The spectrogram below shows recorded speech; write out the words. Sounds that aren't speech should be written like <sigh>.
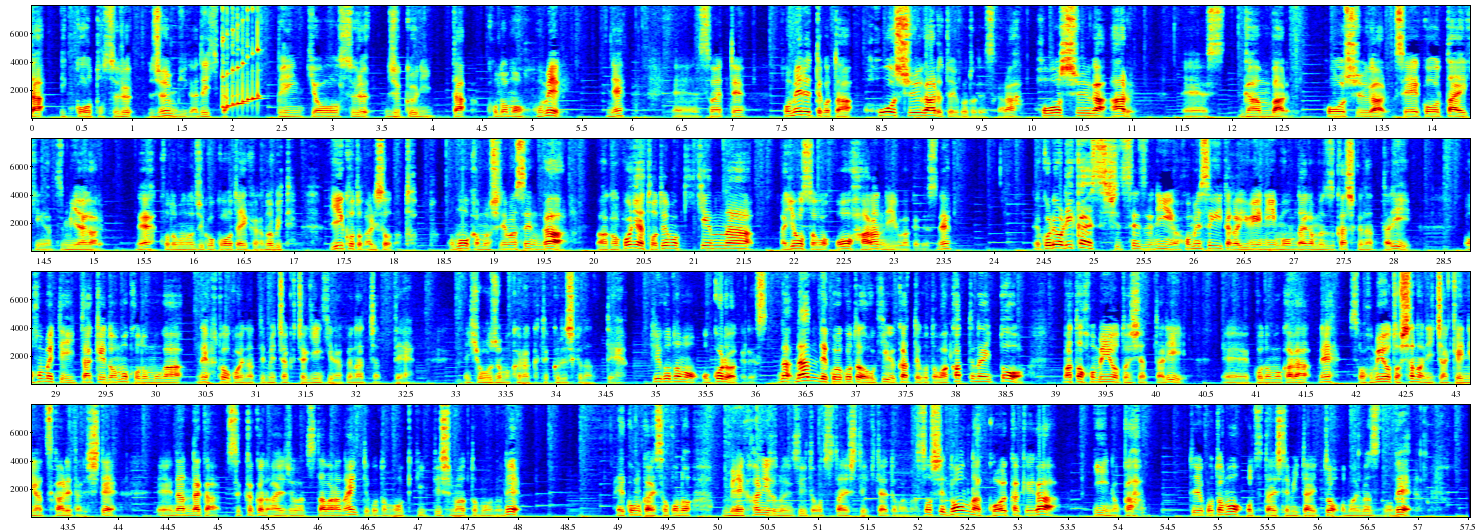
た行こうとする準備ができた勉強をする塾に行った子供を褒めるね、えー、そうやって褒めるってことは報酬があるということですから報酬がある、えー、頑張る報酬がある成功体験が積み上がるね子供の自己肯定感が伸びていいことがありそうだと思うかもしれませんが、まあ、ここにはとても危険な要素をはらんでいるわけですね。でこれを理解せずに褒めすぎたがゆえに問題が難しくなったり褒めていたけども子供がね不登校になってめちゃくちゃ元気なくなっちゃって表情も暗くて苦しくなってっていうことも起こるわけです。ななんでこういうことが起きるかってことを分かってないとまた褒めようとしちゃったり、えー、子供からねそう褒めようとしたのに邪険に扱われたりして、えー、なんだかせっかくの愛情が伝わらないってことも起きていってしまうと思うので、今回そこのメカニズムについてお伝えしていきたいと思います。そしてどんな声かけがいいのかということもお伝えしてみたいと思いますので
